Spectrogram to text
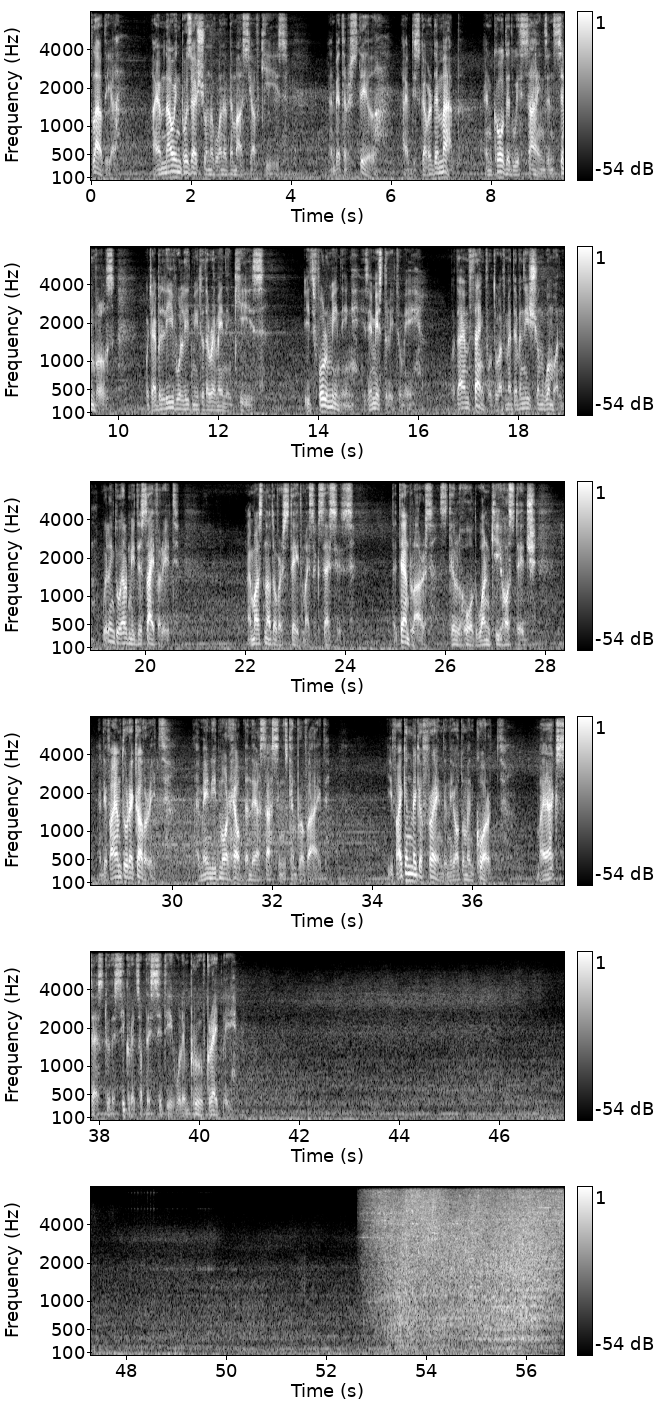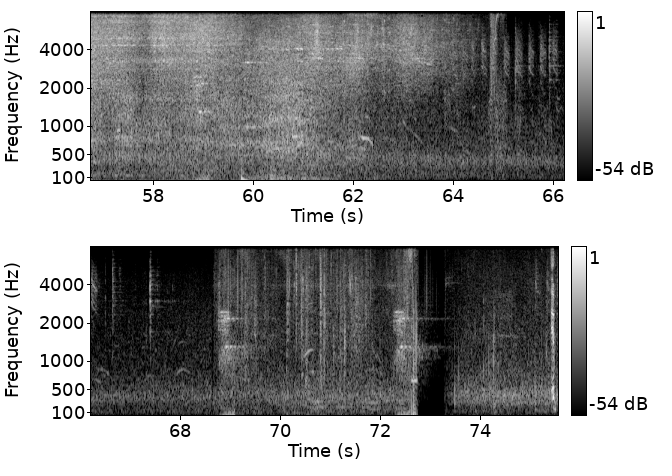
Claudia, I am now in possession of one of the Masyaf keys. And better still, I have discovered a map, encoded with signs and symbols, which I believe will lead me to the remaining keys. Its full meaning is a mystery to me, but I am thankful to have met a Venetian woman willing to help me decipher it. I must not overstate my successes. The Templars still hold one key hostage, and if I am to recover it, I may need more help than the assassins can provide. If I can make a friend in the Ottoman court, my access to the secrets of this city will improve greatly.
